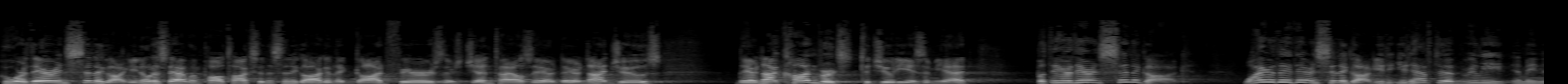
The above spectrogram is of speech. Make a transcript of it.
who are there in synagogue. You notice that when Paul talks in the synagogue and the God-fearers, there's Gentiles there. They are not Jews. They are not converts to Judaism yet but they are there in synagogue. Why are they there in synagogue? You'd, you'd have to really, I mean,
